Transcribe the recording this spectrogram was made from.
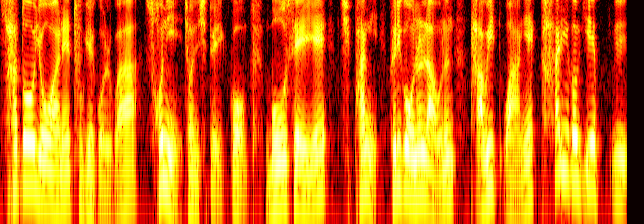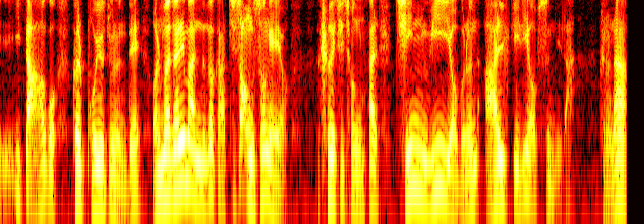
사도 요한의 두개골과 손이 전시돼 있고 모세의 지팡이 그리고 오늘 나오는 다윗 왕의 칼이 거기에 있다 하고 그걸 보여주는데 얼마 전에 만든 것 같이 썽썽해요. 그것이 정말 진위 여부는 알 길이 없습니다. 그러나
